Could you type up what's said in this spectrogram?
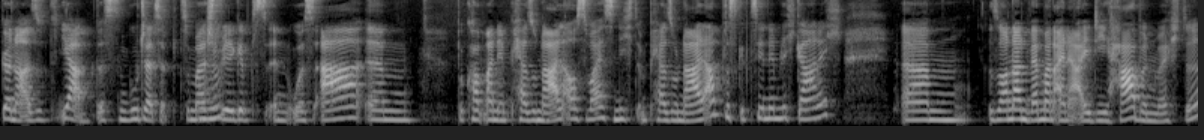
Genau, also ja, das ist ein guter Tipp. Zum mhm. Beispiel mhm. gibt es in den USA, ähm, bekommt man den Personalausweis nicht im Personalamt, das gibt es hier nämlich gar nicht. Ähm, sondern wenn man eine ID haben möchte,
